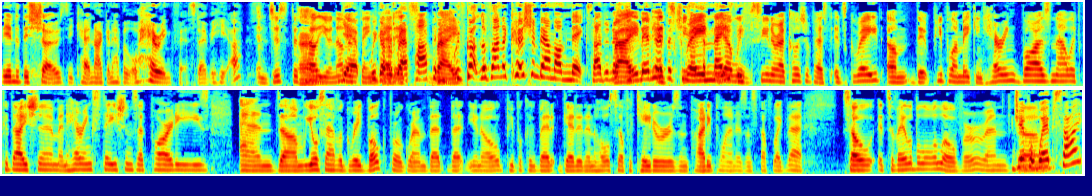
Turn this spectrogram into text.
the end of this show, ZK and I are going to have a little herring fest over here. And just to And- tell you another yeah, thing, we got to wrap up, and right. we've got Levana Kirschenbaum on next. I don't know if you've met her, it's but she's great. amazing. Yeah, we've seen her at Kosher Fest. It's great. Um, the people are making herring bars now at Kadashim and herring stations at parties. And um, we also have a great bulk program that that you know people could bet, get it in wholesale for caterers and party planners and stuff like that. So it's available all over. And Do you have a um, website?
